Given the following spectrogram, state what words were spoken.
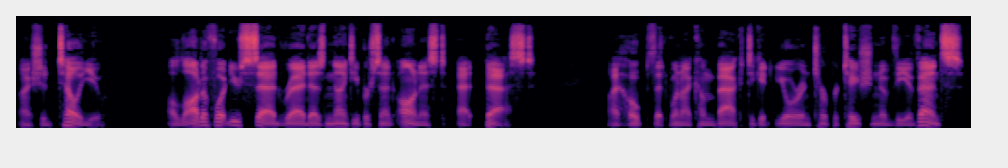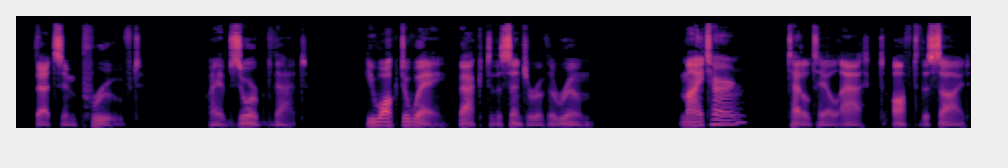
I should tell you. A lot of what you said read as 90% honest at best. I hope that when I come back to get your interpretation of the events, that's improved. I absorbed that. He walked away, back to the center of the room. My turn? Tattletale asked, off to the side.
